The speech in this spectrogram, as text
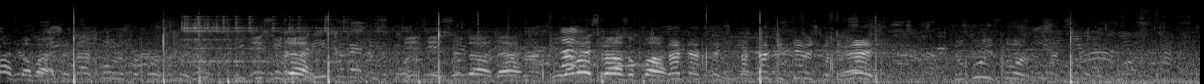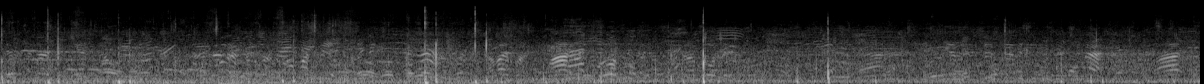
пас давай. Иди сюда. Иди сюда, да. Не давай сразу пас. Да, да, да. Как, ты стеночку ты играешь? В другую сторону. Давай, пас, работай. Да, опять.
